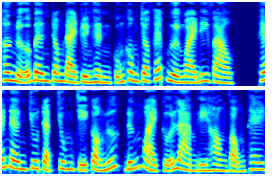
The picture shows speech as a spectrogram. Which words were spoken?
Hơn nữa bên trong đài truyền hình cũng không cho phép người ngoài đi vào, thế nên Chu Trạch Chung chỉ còn nước đứng ngoài cửa làm y hòn vọng thê.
